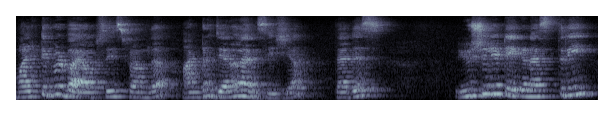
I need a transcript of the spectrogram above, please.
multiple biopsies from the under general anesthesia that is usually taken as three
